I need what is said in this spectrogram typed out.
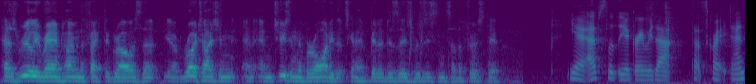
has really rammed home the fact to growers that you know, rotation and, and choosing the variety that's going to have better disease resistance are the first step. Yeah, absolutely agree with that. That's great, Dan.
